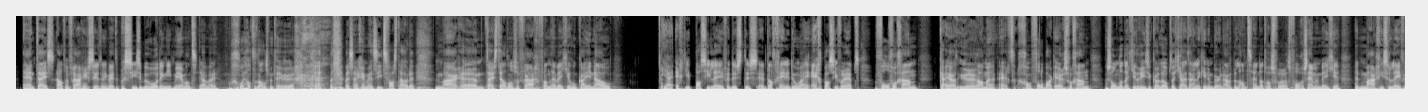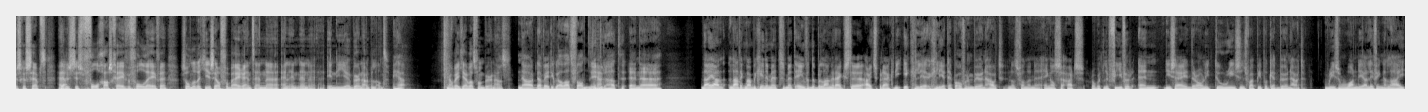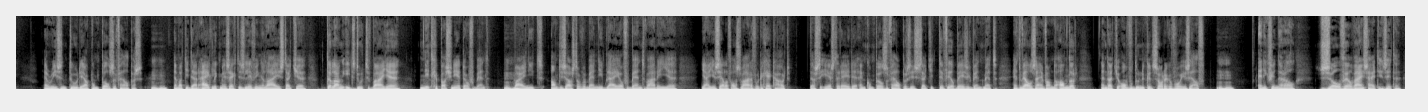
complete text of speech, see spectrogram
En Thijs had een vraag ingestuurd en ik weet de precieze bewoording niet meer. Want ja, wij gooien altijd alles meteen weer weg. wij zijn geen mensen die iets vasthouden. Maar ehm, Thijs stelde ons een vraag van, hè, weet je, hoe kan je nou ja, echt je passie leven? Dus, dus eh, datgene doen waar je echt passie voor hebt. Vol voor gaan. Keihard uren rammen. Echt gewoon volle bak ergens voor gaan. Zonder dat je het risico loopt dat je uiteindelijk in een burn-out belandt. En dat was voor, volgens hem een beetje het magische levensrecept. Hè? Ja. Dus, dus vol gas geven, vol leven. Zonder dat je jezelf voorbij rent en, eh, en, en, en eh, in die burn-out belandt. Ja, Nou, weet jij wat van burn-out? Nou, daar weet ik wel wat van, Ja. inderdaad. En nou ja, laat ik maar beginnen met, met een van de belangrijkste uitspraken die ik gele- geleerd heb over een burn-out. En dat is van een eh, Engelse arts, Robert Lefevre. En die zei: There are only two reasons why people get burn-out. Reason one, they are living a lie. En reason two, they are compulsive helpers. Mhm. En wat hij daar eigenlijk mee zegt is living a lie, is dat je te lang iets doet waar je niet gepassioneerd over bent. Mhm. Waar je niet enthousiast over bent, niet blij over bent, waarin je ja, jezelf als het ware voor de gek houdt. Dat is de eerste reden. En compulsive helpers is dat je te veel bezig bent met het welzijn van de ander en dat je onvoldoende kunt zorgen voor jezelf. Mhm. En ik vind daar al zoveel wijsheid in zitten.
